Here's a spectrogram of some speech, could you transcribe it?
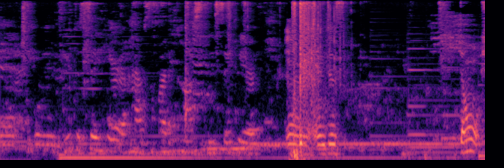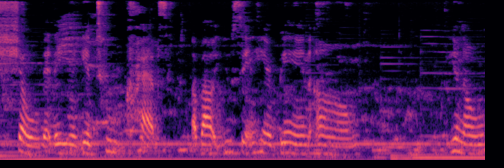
And when you can sit here and have somebody constantly sit here and, and just don't show that they even give two craps about you sitting here being, um, you know,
